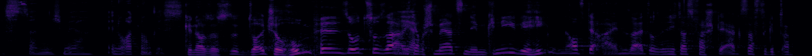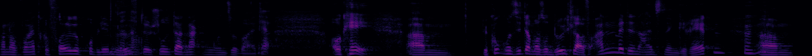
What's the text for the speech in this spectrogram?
was dann nicht mehr in Ordnung ist. Genau, das deutsche Humpeln sozusagen. Ich Ja. habe Schmerzen im Knie, wir hinken auf der einen Seite. Also wenn ich das verstärke, sagst du, gibt es einfach noch weitere Folgeprobleme, Genau. Hüfte, Schulter, Nacken und so weiter. Ja. Okay, ähm, wir gucken uns hinterher mal so einen Durchlauf an mit den einzelnen Geräten. Mhm. Ähm,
